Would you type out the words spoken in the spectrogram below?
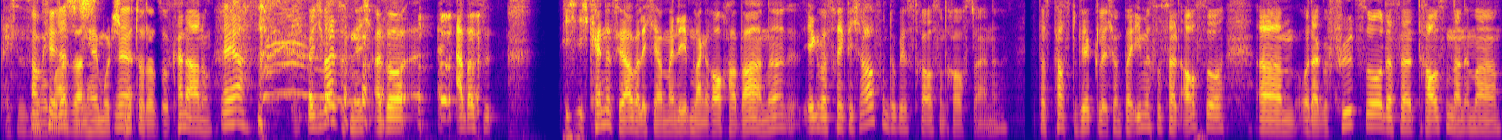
Vielleicht ist es eine Okay, Hommage das an Helmut ja. Schmidt oder so, keine Ahnung. Ja, ja. Ich, ich weiß es nicht. Also, äh, aber es, ich, ich kenne es ja, weil ich ja mein Leben lang Raucher war. Ne? Irgendwas regt dich auf und du gehst raus und rauchst eine. Das passt wirklich. Und bei ihm ist es halt auch so, ähm, oder gefühlt so, dass er draußen dann immer,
